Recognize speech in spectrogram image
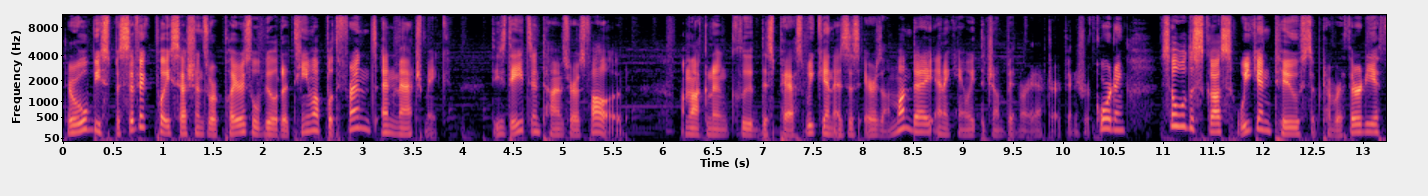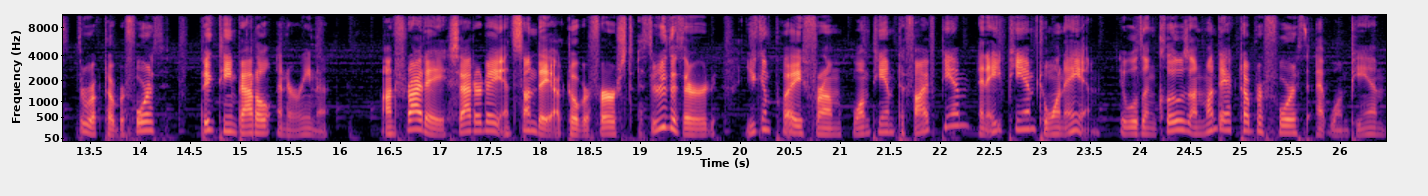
there will be specific play sessions where players will be able to team up with friends and matchmake. These dates and times are as followed. I'm not going to include this past weekend as this airs on Monday, and I can't wait to jump in right after I finish recording, so we'll discuss Weekend 2, September 30th through October 4th, Big Team Battle, and Arena. On Friday, Saturday, and Sunday, October 1st through the 3rd, you can play from 1 p.m. to 5 p.m. and 8 p.m. to 1 a.m. It will then close on Monday, October 4th at 1 p.m.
